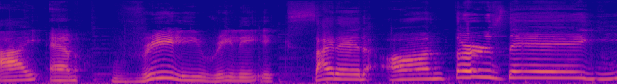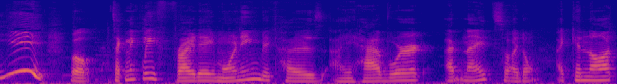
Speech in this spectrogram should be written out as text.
I am really, really excited on Thursday. Yee! Well, technically Friday morning because I have work at night, so I don't, I cannot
